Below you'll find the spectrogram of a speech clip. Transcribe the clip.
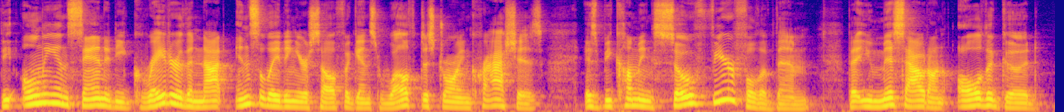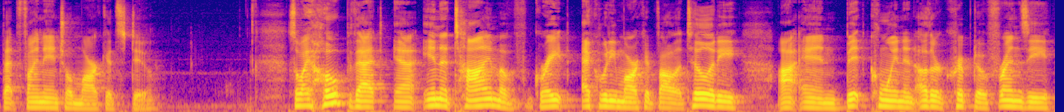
The only insanity greater than not insulating yourself against wealth destroying crashes is becoming so fearful of them that you miss out on all the good that financial markets do. So I hope that uh, in a time of great equity market volatility uh, and Bitcoin and other crypto frenzy,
